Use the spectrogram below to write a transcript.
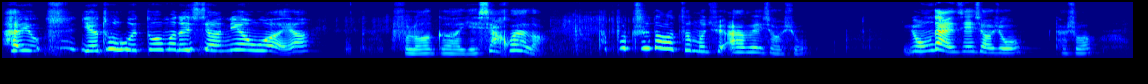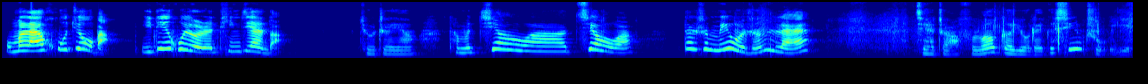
还有，野兔会多么的想念我呀！”弗洛格也吓坏了，他不知道怎么去安慰小熊。勇敢些，小熊，他说：“我们来呼救吧，一定会有人听见的。”就这样，他们叫啊叫啊，但是没有人来。接着，弗洛格有了一个新主意。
